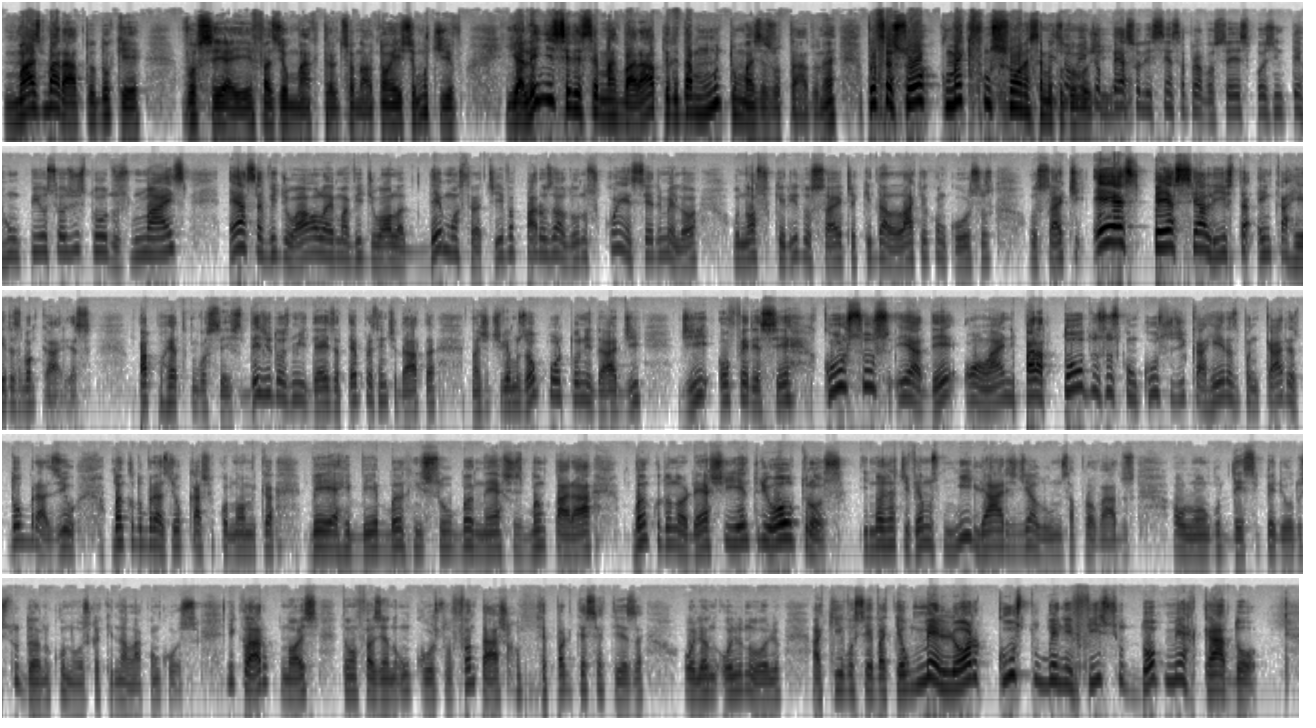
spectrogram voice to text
Mais barato do que você aí fazer o marketing tradicional. Então, esse é o motivo. E além de ele ser mais barato, ele dá muito mais resultado, né? Professor, como é que funciona essa metodologia? eu peço licença para vocês, pois interrompi os seus estudos, mas essa videoaula é uma videoaula demonstrativa para os alunos conhecerem melhor o nosso querido site aqui da LAC Concursos, o site especialista em carreiras bancárias papo reto com vocês. Desde 2010 até a presente data, nós já tivemos a oportunidade de oferecer cursos EAD online para todos os concursos de carreiras bancárias do Brasil. Banco do Brasil, Caixa Econômica, BRB, Banrisul, Banestes, Banpará, Banco do Nordeste entre outros. E nós já tivemos milhares de alunos aprovados ao longo desse período estudando conosco aqui na Lá Concurso. E claro, nós estamos fazendo um curso fantástico, você pode ter certeza, olhando olho no olho, aqui você vai ter o melhor custo-benefício do mercado.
